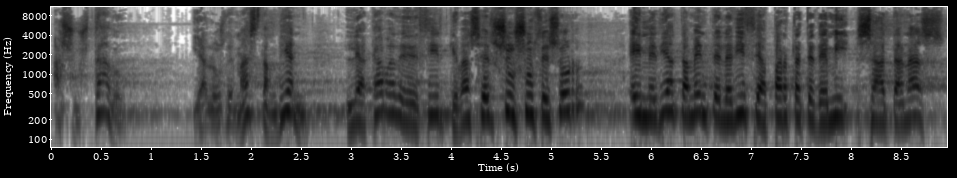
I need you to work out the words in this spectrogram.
asustado. Y a los demás también le acaba de decir que va a ser su sucesor e inmediatamente le dice, apártate de mí, Satanás.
